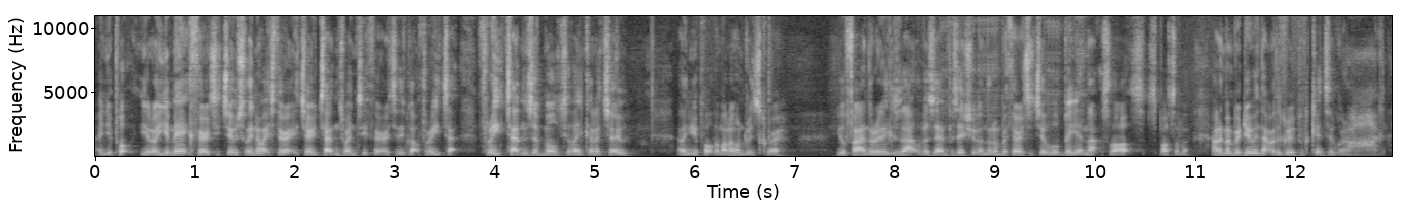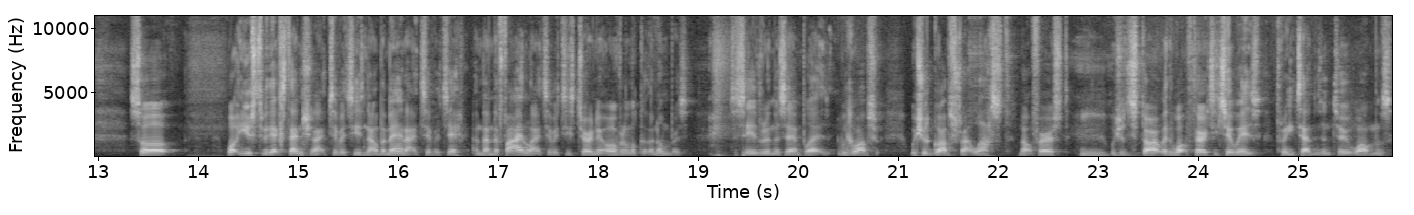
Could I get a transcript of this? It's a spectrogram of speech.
And you put, you know, you make 32, so they know it's 32, 10, 20, 30. They've got three, te- three tens of multi-link and a two. And then you put them on a 100 square. You'll find they're in exactly the same position, and the number 32 will be in that slot, spot on. I remember doing that with a group of kids. and going, oh. So what used to be the extension activity is now the main activity, and then the final activity is turn it over and look at the numbers to see if they're in the same place. We go abs- we should go abstract last, not first. Mm. We should start with what 32 is, three tens and two ones.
